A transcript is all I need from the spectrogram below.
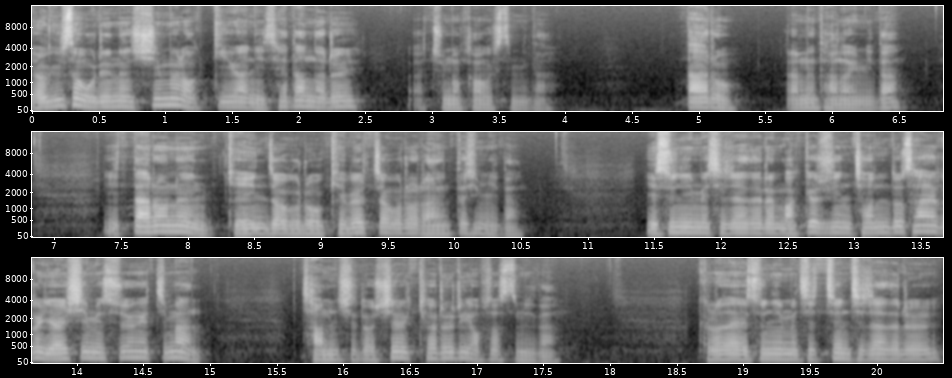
여기서 우리는 쉼을 얻기 위한 이 세 단어를 주목하고 있습니다. 따로라는 단어입니다. 이 따로는 개인적으로 개별적으로라는 뜻입니다. 예수님의 제자들은 맡겨주신 전도 사역을 열심히 수행했지만 잠시도 쉴 겨를이 없었습니다. 그러다 예수님은 지친 제자들을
